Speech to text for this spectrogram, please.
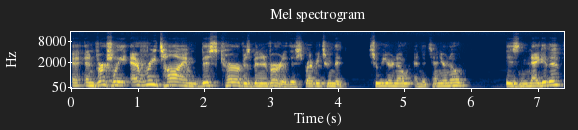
And virtually every time this curve has been inverted, the spread between the two year note and the 10 year note is negative,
